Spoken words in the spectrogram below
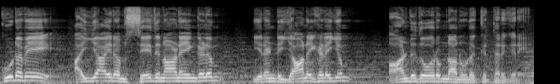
கூடவே ஐயாயிரம் சேது நாணயங்களும் இரண்டு யானைகளையும் ஆண்டுதோறும் நான் உனக்கு தருகிறேன்.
